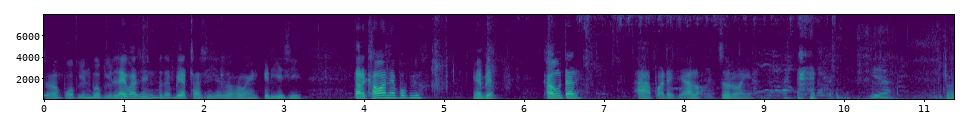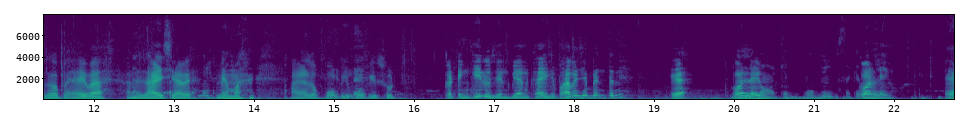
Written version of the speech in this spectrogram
જો પોપિયું બોપિયું લાવ્યા છે ને, બધા બેઠા છીએ જો, હવે કરીએ છીએ. તારે ખાવાને પોપિયું હે બેન? ખાવું તારે? હા, પડે છે. હાલો, જોરો અહીંયા. તો જો ભાઈ આવ્યા અને જાય છે હવે મહેમાન. અહીંયા જો પોપી પોપી શૂટ કટિંગ કર્યું છે ને બેન ખાય છે. ભાવે છે બેન તને? હે? કોણ લાવ્યું? કોણ લાવ્યું? હે?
